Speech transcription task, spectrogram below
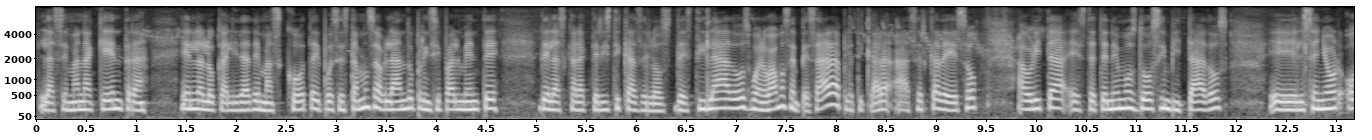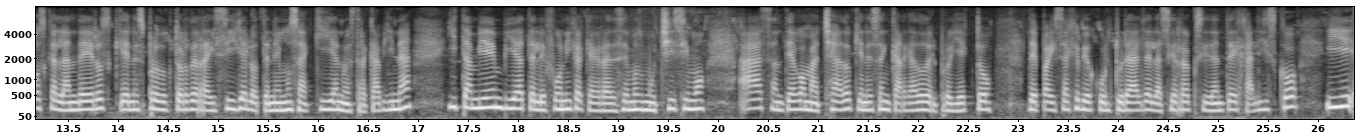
la semana que entra en la localidad de Mascota y pues estamos hablando principalmente de las características de los destilados. Bueno, vamos a empezar a platicar acerca de eso. Ahorita este tenemos dos invitados, el señor Oscar Landeros, quien es productor de Raicilla, lo tenemos aquí en nuestra cabina y también vía telefónica que agradecemos muchísimo a Santiago Machado, quien es encargado del proyecto de paisaje biocultural de la Sierra Occidente de Jalisco y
